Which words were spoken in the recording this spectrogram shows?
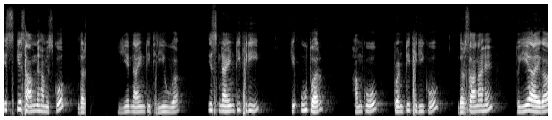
इसके सामने हम इसको दर्ज ये नाइन्टी थ्री हुआ। इस नाइन्टी थ्री के ऊपर हमको ट्वेंटी थ्री को दर्शाना है। तो ये आएगा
